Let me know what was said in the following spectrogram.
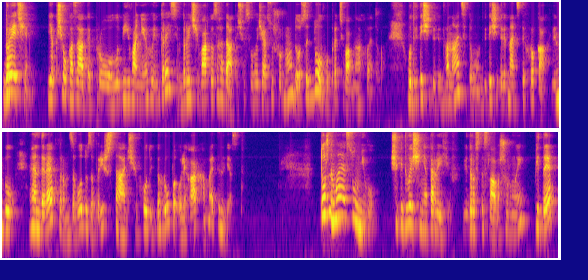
До речі, якщо казати про лобіювання його інтересів, до речі, варто згадати, що свого часу Шурма досить довго працював на Ахметова. У 2012-2019 роках він був гендиректором заводу Запоріжсталь, що входить до групи олігарха Метінвест. Тож немає сумніву, що підвищення тарифів від Ростислава Шурми піде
